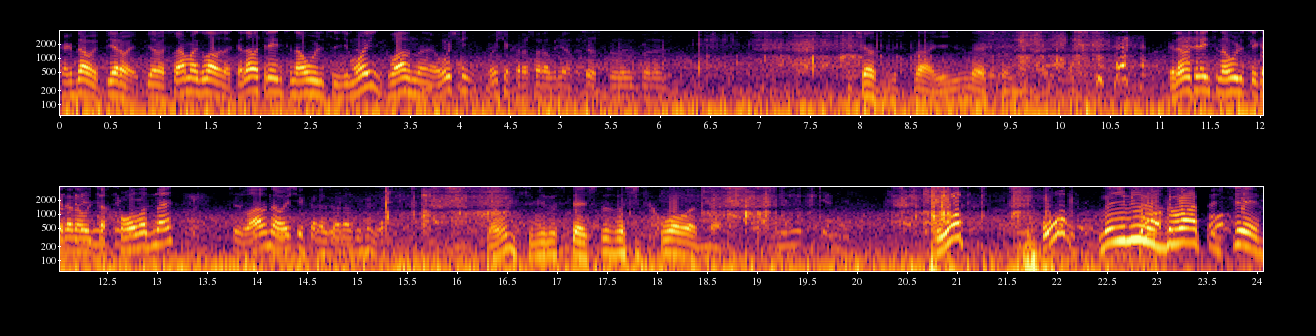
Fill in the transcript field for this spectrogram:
когда вы, первое, первое, самое главное, когда вы трените на улице зимой, главное очень, очень хорошо размяться. Сейчас, подожди, подожди. Сейчас весна, я не знаю, что. Когда вы трените на улице и когда на улице холодно, главное очень хорошо размяться. На улице минус 5, что значит холодно? Оп! Оп! Ну не минус 27!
